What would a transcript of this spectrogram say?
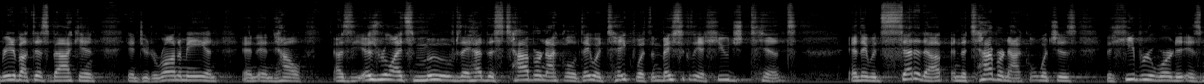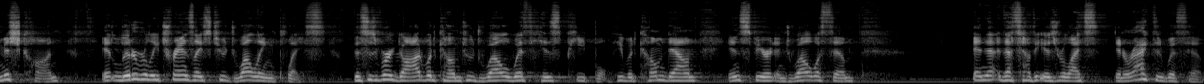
Read about this back in, in Deuteronomy and, and, and how, as the Israelites moved, they had this tabernacle that they would take with them, basically a huge tent, and they would set it up in the tabernacle, which is the Hebrew word is mishkan. It literally translates to dwelling place. This is where God would come to dwell with his people. He would come down in spirit and dwell with them. And that's how the Israelites interacted with him.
